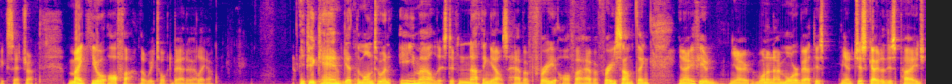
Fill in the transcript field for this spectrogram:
etc. Make your offer that we talked about earlier. If you can, get them onto an email list. If nothing else, have a free offer, have a free something. You know, if you you know want to know more about this, you know, just go to this page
